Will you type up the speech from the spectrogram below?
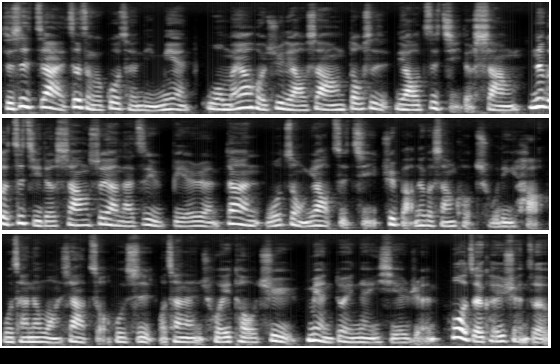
只是在这整个过程里面，我们要回去疗伤，都是疗自己的伤。那个自己的伤虽然来自于别人，但我总要自己去把那个伤口处理好，我才能往下走，或是我才能回头去面对那一些人，或者可以选择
